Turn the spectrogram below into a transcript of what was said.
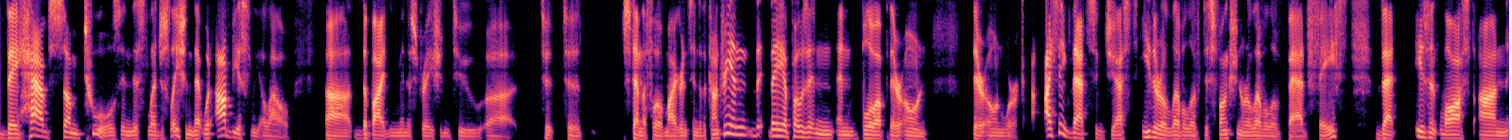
they have some tools in this legislation that would obviously allow uh, the Biden administration to uh, to to stem the flow of migrants into the country, and th- they oppose it and, and blow up their own their own work. I think that suggests either a level of dysfunction or a level of bad faith that isn't lost on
